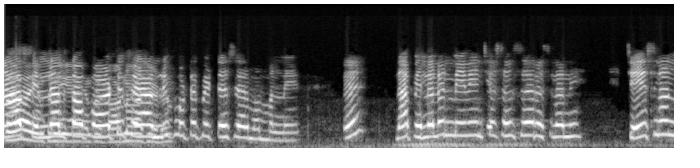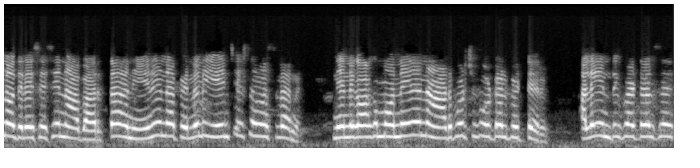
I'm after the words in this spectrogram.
నా పిల్లలతో పాటు ఫ్యామిలీ. ఫోటో పెట్టేశారు మమ్మల్ని. ఏ? నా పిల్లలను మేమేం చేస్తాం సార్ అసలు చేసిన వదిలేసేసి నా భర్త నేను నా పిల్లలు ఏం చేసాం అసలు నిన్న కాక మొన్న నా ఆడపడుచు ఫోటోలు పెట్టారు. అలా ఎందుకు పెట్టాలి సార్?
